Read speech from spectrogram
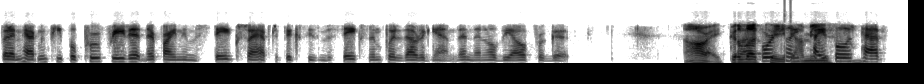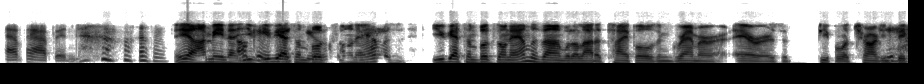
but I'm having people proofread it, and they're finding mistakes. So I have to fix these mistakes and put it out again, and then it'll be out for good. All right. Good So luck to you. I mean, you- typos have have happened. yeah. I mean, uh, you Okay, you got some you. books on Amazon. You got some books on Amazon with a lot of typos and grammar errors that people are charging big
